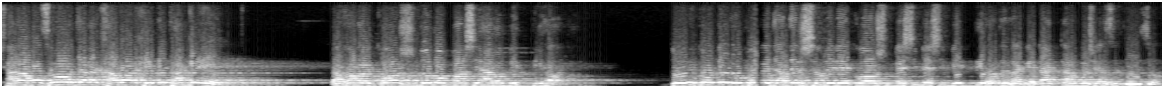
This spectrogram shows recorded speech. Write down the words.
সারা বছর যারা খাবার খেতে থাকে, তখন ওই কোষগুলো পাশে আরও বৃদ্ধি হয়। দুই কোটির উপরে যাদের শরীরে কোষ বেশি বেশি বৃদ্ধি হতে থাকে, ডাক্তার বসে আছে দুইজন।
